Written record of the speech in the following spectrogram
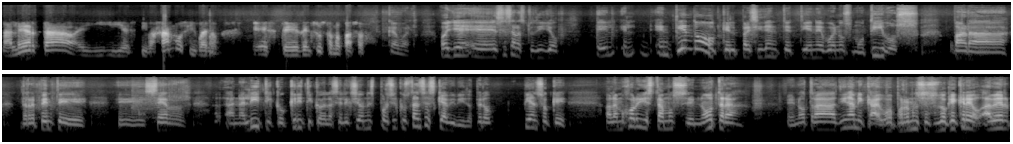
la alerta y, y bajamos y bueno este del susto no pasó. Qué bueno. Oye, eh, César Astudillo, entiendo que el presidente tiene buenos motivos para de repente eh, ser analítico, crítico de las elecciones por circunstancias que ha vivido, pero pienso que a lo mejor hoy estamos en otra en otra dinámica, o por lo menos eso es lo que creo. A ver,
